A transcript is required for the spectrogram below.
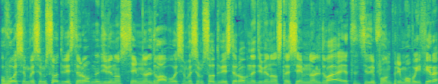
8 800 200 ровно 9702. 8 800 200 ровно 9702. Это телефон прямого эфира.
